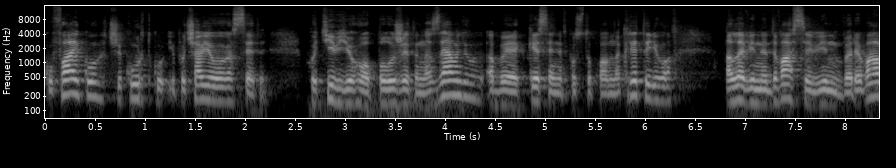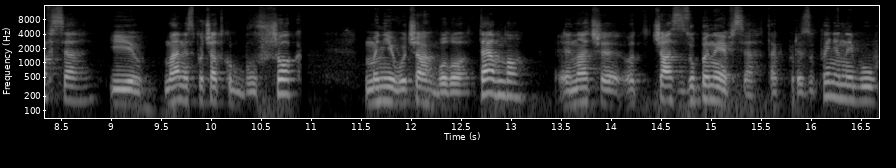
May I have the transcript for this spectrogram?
куфайку чи куртку і почав його гасити. Хотів його положити на землю, аби кисень не поступав, накрити його. Але він не давався, він виривався. І в мене спочатку був шок. Мені в очах було темно, е, наче от час зупинився, так призупинений був.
